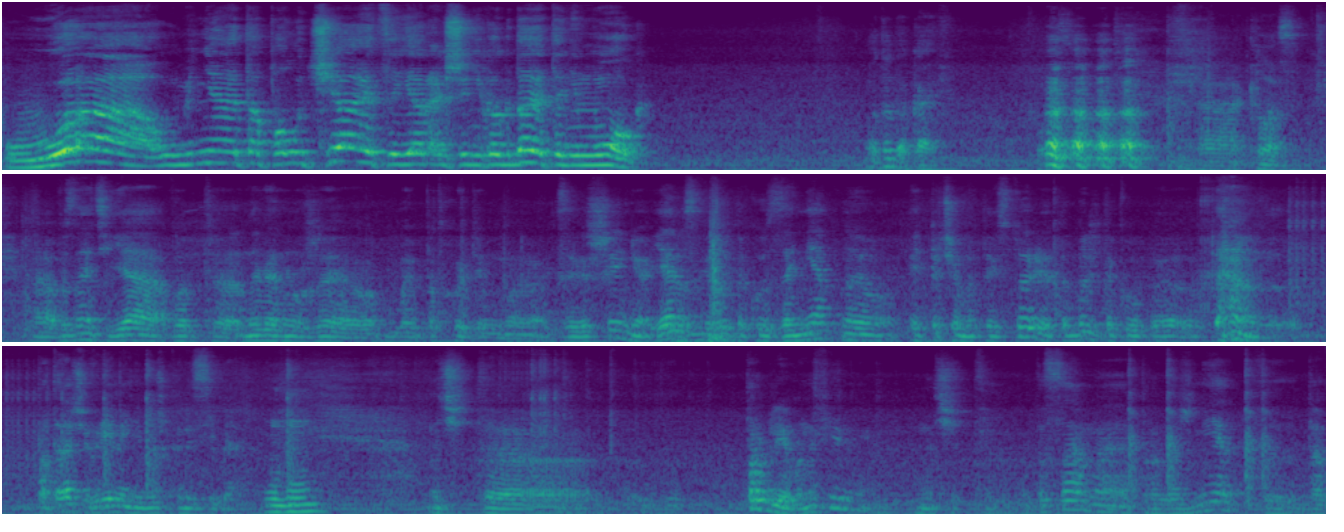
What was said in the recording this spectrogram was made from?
вау, у меня это получается, я раньше никогда это не мог. Вот это кайф. Класс. А, класс. А, вы знаете, я вот, э, наверное, уже мы подходим э, к завершению. Я расскажу такую занятную, причем эта история, это были такую, потрачу время немножко на себя. Значит, проблема на фирме. Значит, это самое, продаж нет, там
